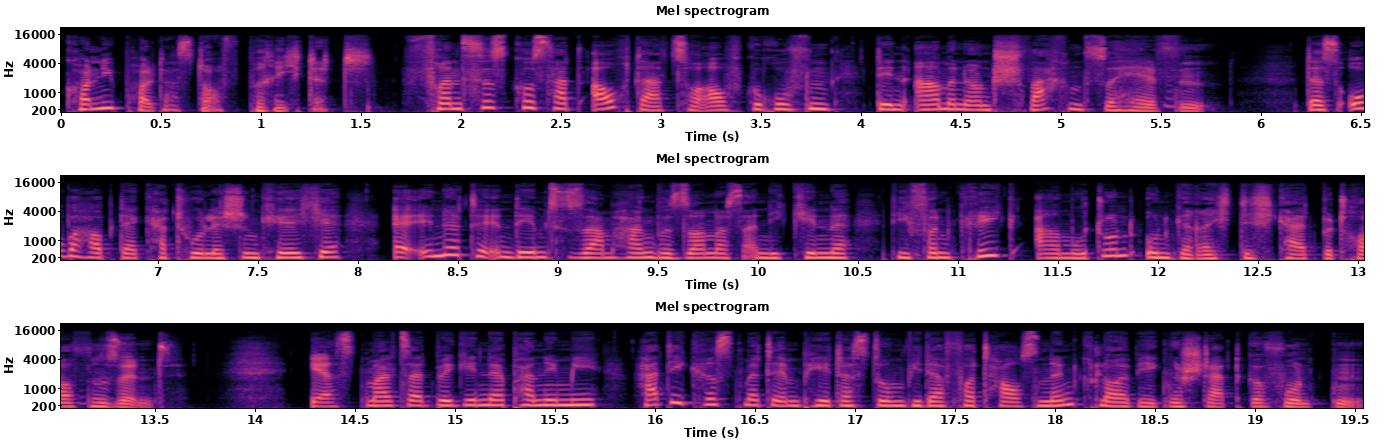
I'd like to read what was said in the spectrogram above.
Conny Poltersdorf berichtet. Franziskus hat auch dazu aufgerufen, den Armen und Schwachen zu helfen. Das Oberhaupt der katholischen Kirche erinnerte in dem Zusammenhang besonders an die Kinder, die von Krieg, Armut und Ungerechtigkeit betroffen sind. Erstmals seit Beginn der Pandemie hat die Christmette im Petersdom wieder vor tausenden Gläubigen stattgefunden.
